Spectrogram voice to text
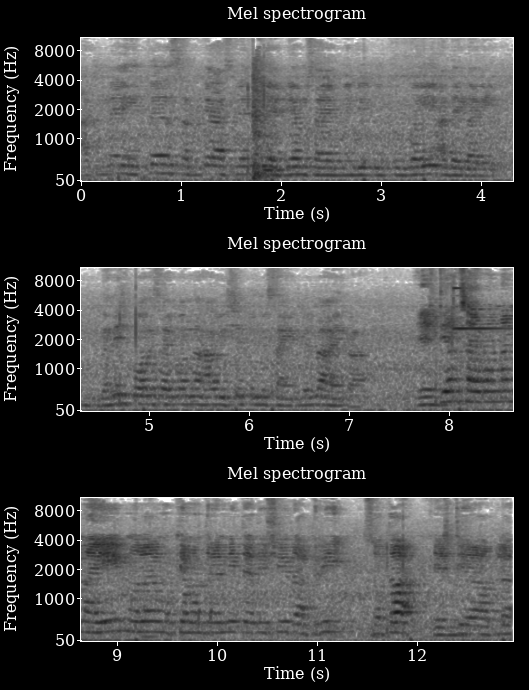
आपल्या इथं सध्या असलेले एम साहेब म्हणजे अधिकारी गणेश पवार साहेबांना हा विषय तुम्ही सांगितलेला आहे का? एस डी एम साहेबांना नाही मला मुख्यमंत्र्यांनी त्या दिवशी रात्री स्वतः एस डी आपल्या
